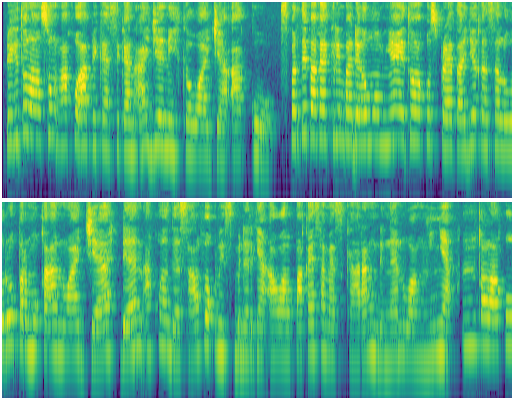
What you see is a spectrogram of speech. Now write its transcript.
Udah gitu langsung aku aplikasikan aja nih ke wajah aku. Seperti pakai krim pada umumnya itu aku spread aja ke seluruh permukaan wajah dan aku agak salfok nih sebenarnya awal pakai sampai sekarang dengan wanginya. Hmm, kalau aku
